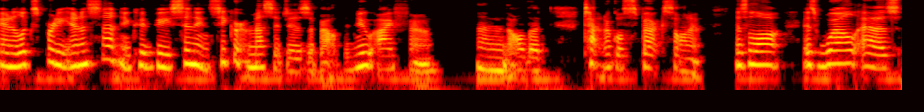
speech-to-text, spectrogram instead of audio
and it looks pretty innocent. You could be sending secret messages about the new iPhone and all the technical specs on it, as long as well as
